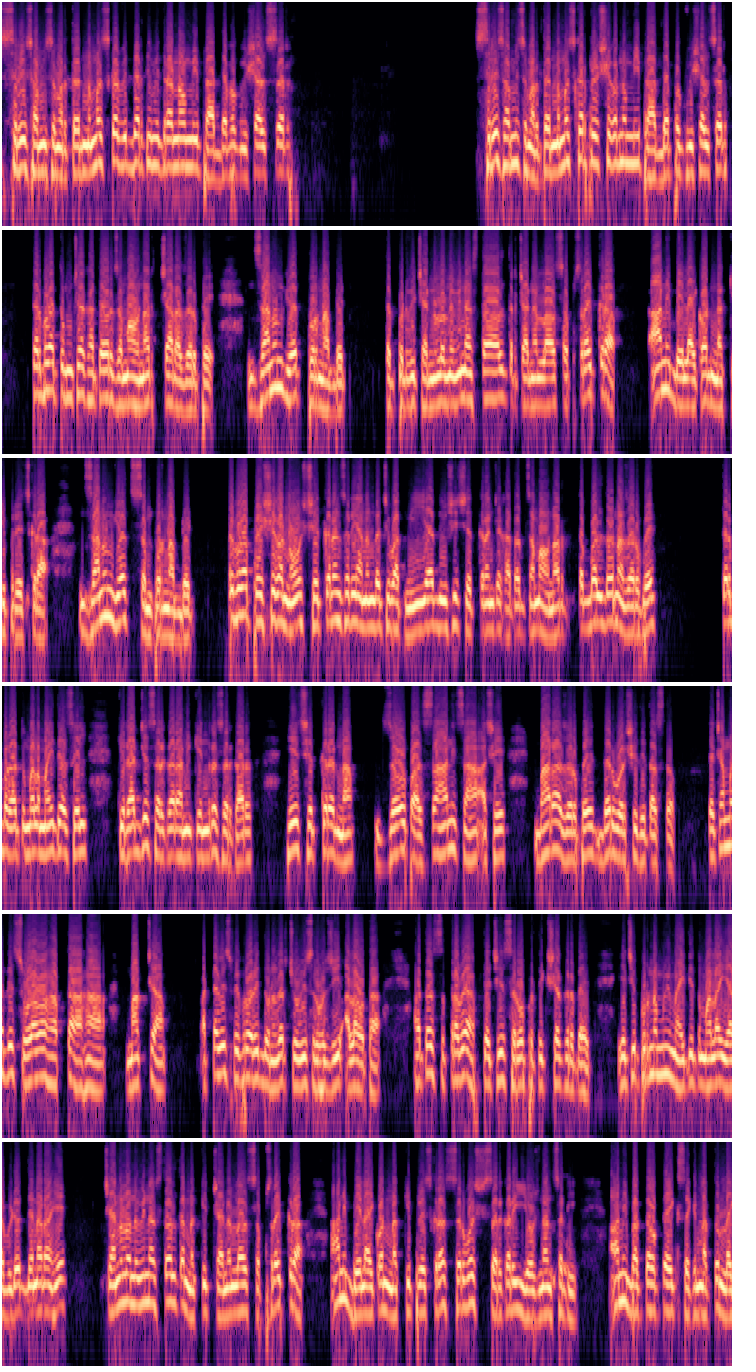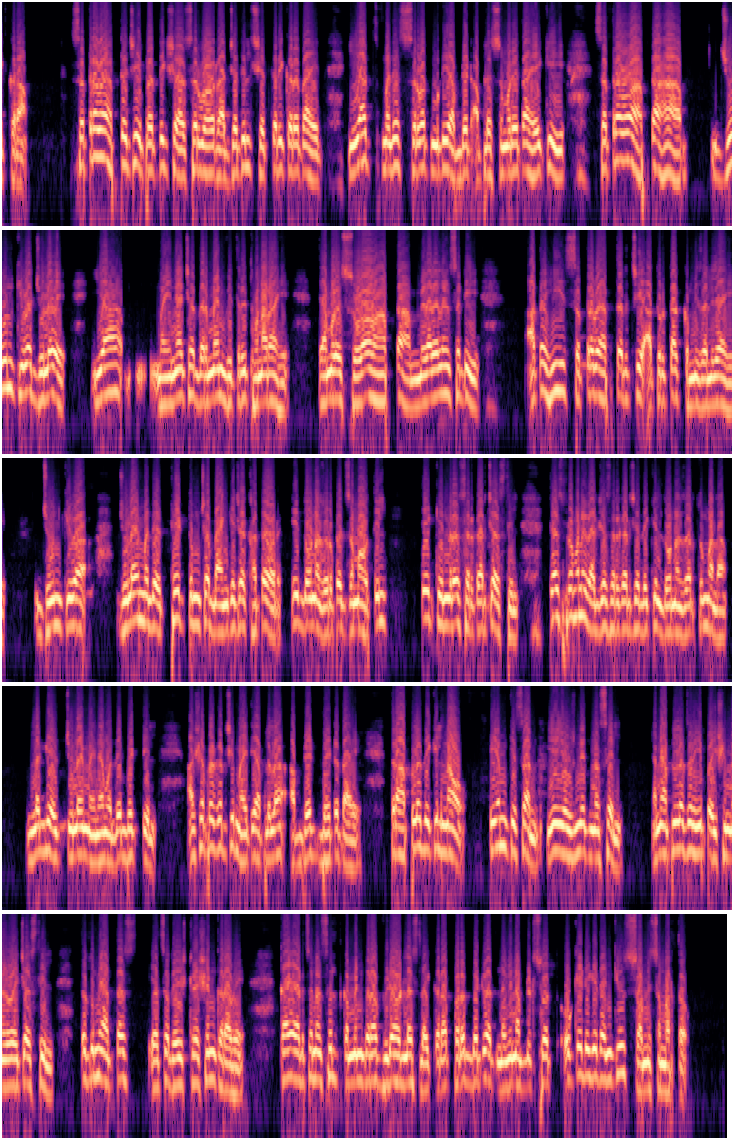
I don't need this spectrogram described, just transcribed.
श्री स्वामी समर्थ. नमस्कार विद्यार्थी मित्रांनो मी प्राध्यापक विशाल सर. श्री स्वामी समर्थ नमस्कार प्रेक्षकांनो मी प्राध्यापक विशाल सर. तर बघा तुमच्या खात्यावर जमा होणार चार हजार रुपये. जाणून घेत पूर्ण अपडेट तत्पूर्वी चॅनलला नवीन असताल तर चॅनलला सबस्क्राईब करा आणि बेल आयकॉन नक्की प्रेस करा. जाणून घेत संपूर्ण अपडेट तर बघा प्रेक्षकांनो शेतकऱ्यांसाठी आनंदाची बातमी. या दिवशी शेतकऱ्यांच्या खात्यात जमा होणार तब्बल दोन हजार रुपये. तर बघा तुम्हाला माहिती असेल की राज्य सरकार आणि केंद्र सरकार हे शेतकऱ्यांना जवळपास सहा आणि सहा असे बारा हजार रुपये दरवर्षी देत असतं. त्याच्यामध्ये सोळावा हप्ता हा मागच्या अठ्ठावीस फेब्रुवारी दोन हजार चोवीस रोजी आला होता. आता सतराव्या हप्त्याची सर्व प्रतीक्षा करत आहेत. याची पूर्ण मी माहिती तुम्हाला या व्हिडिओत देणार आहे. चॅनलला नवीन असताल तर नक्कीच चॅनलला सबस्क्राईब करा आणि बेल आयकॉन नक्की प्रेस करा. सर्व सरकारी योजनांसाठी आणि बघता बघता एक सेकंड लागतो लाईक करा. सतराव्या हप्त्याची प्रतीक्षा सर्व राज्यातील शेतकरी करत आहेत. याच मध्ये सर्वात मोठी अपडेट आपल्यासमोर येत आहे की सतरावा हप्ता हा जून किंवा जुलै या महिन्याच्या दरम्यान वितरित होणार आहे. त्यामुळे सोळावा हप्ता मिळालेल्यांसाठी आता ही सतराव्या हप्त्याची आतुरता कमी झालेली आहे. जून किंवा जुलैमध्ये थेट तुमच्या बँकेच्या खात्यावर हे दोन हजार रुपये जमा होतील. ते केंद्र सरकारचे असतील. त्याचप्रमाणे राज्य सरकारचे देखील दोन हजार तुम्हाला लगेच जुलै महिन्यामध्ये भेटतील. अशा प्रकारची माहिती आपल्याला अपडेट भेटत आहे. तर आपलं देखील नाव पीएम किसान या योजनेत नसेल आणि आपल्याला जर हे पैसे मिळवायचे असतील तर तुम्ही आताच याचं रजिस्ट्रेशन करावे. काही अडचण असेल कमेंट करा. व्हिडिओ आवडल्यास लाईक करा. परत भेटूयात नवीन अपडेट्सवर ओके ठीक आहे. Thank you Swami Samarth.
